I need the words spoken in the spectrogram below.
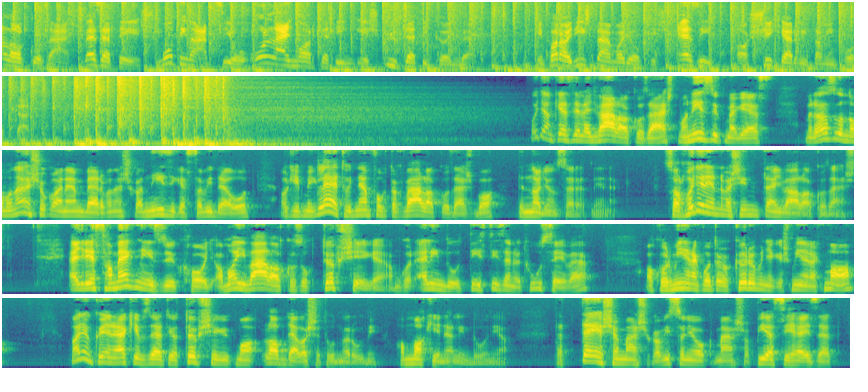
vállalkozás, vezetés, motiváció, online marketing és üzleti könyvek. Én Parajd István vagyok, és ez itt a Sikervitamin Podcast. Hogyan kezdjél egy vállalkozást? Ma nézzük meg ezt, mert azt gondolom, hogy nagyon sok olyan ember van, nagyon sokan nézik ezt a videót, akik még lehet, hogy nem fogtak vállalkozásba, de nagyon szeretnének. Szóval hogyan érdemes indítani egy vállalkozást? Egyrészt, ha megnézzük, hogy a mai vállalkozók többsége, amikor elindult 10-15-20 éve, akkor milyenek voltak a körülmények és milyenek ma, nagyon könnyen elképzelhető, hogy a többségük ma labdába se tudna rúgni, ha ma kéne elindulnia. Tehát teljesen mások a viszonyok, más a piaci helyzet,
